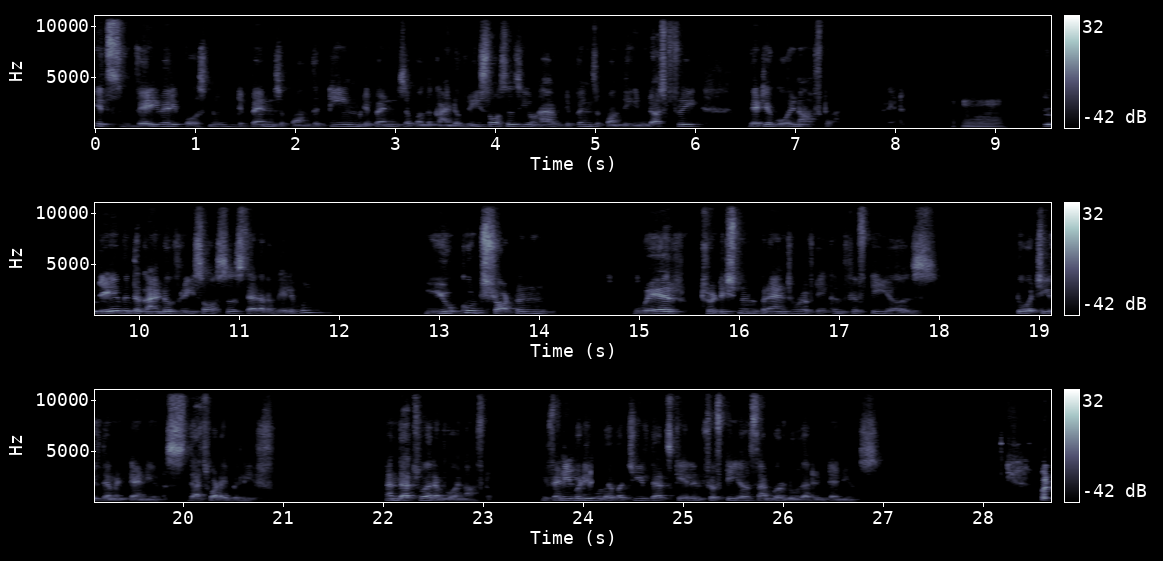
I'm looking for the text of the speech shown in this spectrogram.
it's very very personal. Depends upon the team depends upon the kind of resources you have depends upon the industry that you're going after right? Mm. Today with the kind of resources that are available you could shorten where traditional brands would have taken 50 years to achieve them in 10 years that's what i believe and that's where i'm going after if anybody would have achieved that scale in 50 years, I'm going to do that in 10 years. But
